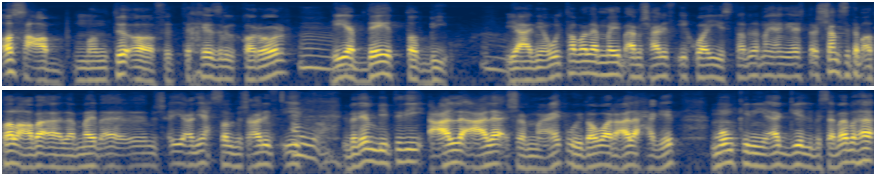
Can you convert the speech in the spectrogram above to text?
أصعب منطقة في اتخاذ القرار هي بداية تطبيقه. يعني أقول طب لما يبقى مش عارف إيه كويس طب لما يعني الشمس تبقى طالعة بقى لما يبقى مش يعني يحصل مش عارف إيه. أيوه. البني بيبتدي يعلق على شماعات ويدور على حاجات ممكن يأجل بسببها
